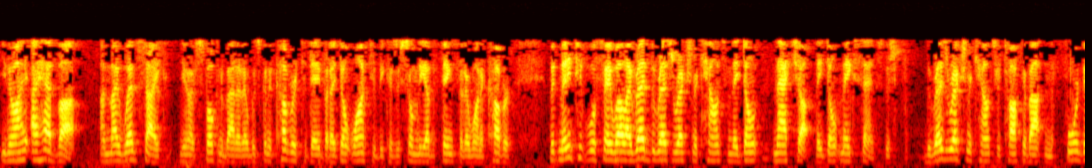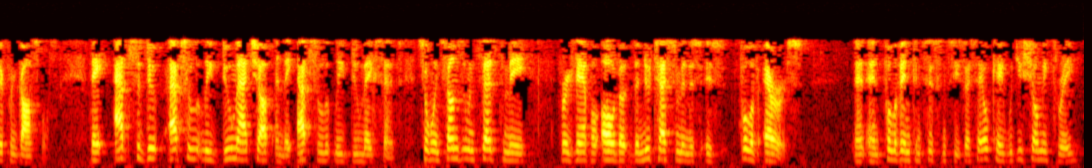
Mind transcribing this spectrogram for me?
you know, I, I have uh, on my website. You know, I've spoken about it. I was going to cover it today, but I don't want to because there's so many other things that I want to cover. But many people will say, "Well, I read the resurrection accounts and they don't match up. They don't make sense." The resurrection accounts are talked about in the four different gospels. They absolute, absolutely do match up and they absolutely do make sense. So when someone says to me, for example, oh, the, the New Testament is, is full of errors and, and full of inconsistencies, I say, okay, would you show me three?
